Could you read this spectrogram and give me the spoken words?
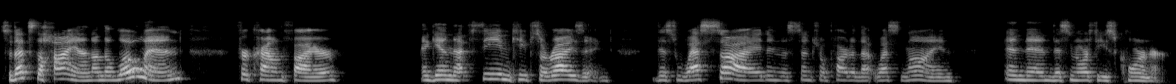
So that's the high end. On the low end for Crown Fire, again, that theme keeps arising. This west side in the central part of that west line, and then this northeast corner.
